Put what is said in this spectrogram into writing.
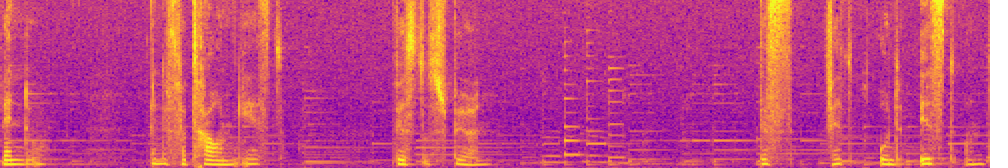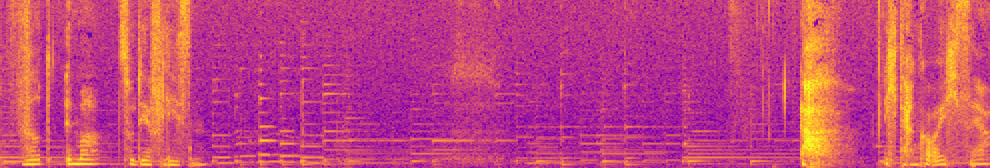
Wenn du in das Vertrauen gehst, wirst du es spüren das wird und ist und wird immer zu dir fließen. Ah, ich danke euch sehr.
